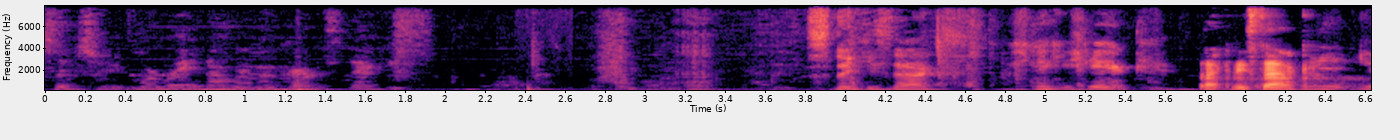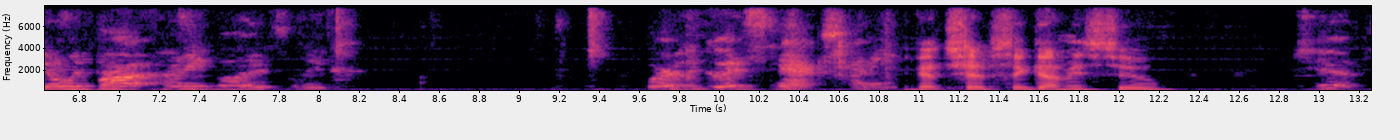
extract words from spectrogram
since we- we're waiting, I'm gonna go grab a snacky. Sneaky snacks? Sneaky snack. Stackety stack? You, you only bought honey buns. Like, where are the good snacks, honey? You got chips and gummies too? Chips.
